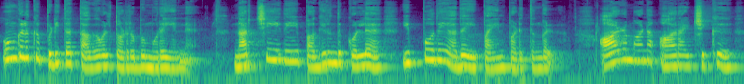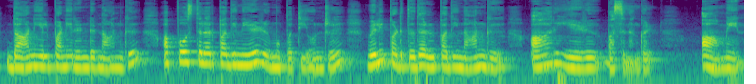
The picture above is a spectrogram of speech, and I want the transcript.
உங்களுக்கு பிடித்த தகவல் தொடர்பு முறை என்ன? நற்செய்தியை பகிர்ந்து கொள்ள இப்போதே அதை பயன்படுத்துங்கள். ஆழமான ஆராய்ச்சிக்கு தானியல் பனிரெண்டு நான்கு அப்போஸ்தலர் பதினேழு முப்பத்தி ஒன்று வெளிப்படுத்துதல் பதினான்கு ஆறு ஏழு வசனங்கள். ஆமேன்.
